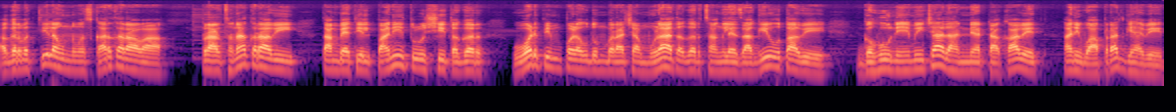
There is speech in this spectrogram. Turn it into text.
अगरबत्ती लावून नमस्कार करावा. प्रार्थना करावी. तांब्यातील पाणी तुळशीत अगर वड पिंपळ औदुंबराच्या मुळात अगर चांगल्या जागी ओतावे गहू नेहमीच्या धान्यात टाकावेत आणि वापरात घ्यावेत.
